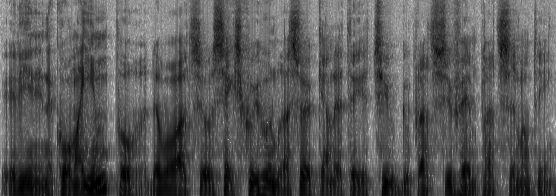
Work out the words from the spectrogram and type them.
linjen att komma in på. Det var alltså 600-700 sökande till 20 plats, 25 platser någonting.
